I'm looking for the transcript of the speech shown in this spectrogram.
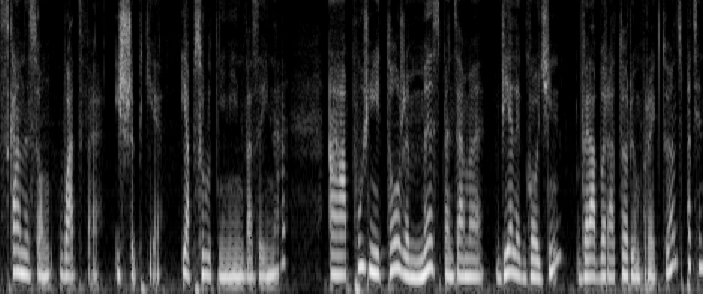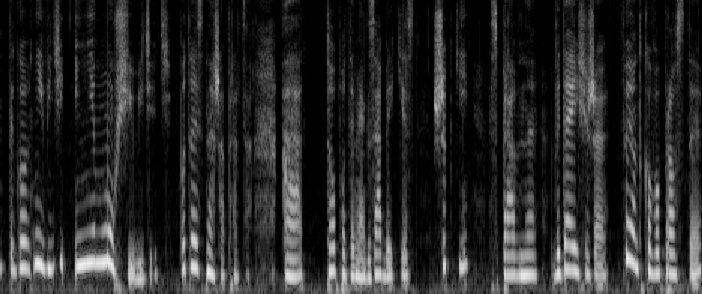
skany są łatwe i szybkie i absolutnie nieinwazyjne a później to, że my spędzamy wiele godzin w laboratorium projektując, pacjent tego nie widzi i nie musi widzieć, bo to jest nasza praca. A to potem, jak zabieg jest szybki, sprawny, wydaje się, że wyjątkowo prosty,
